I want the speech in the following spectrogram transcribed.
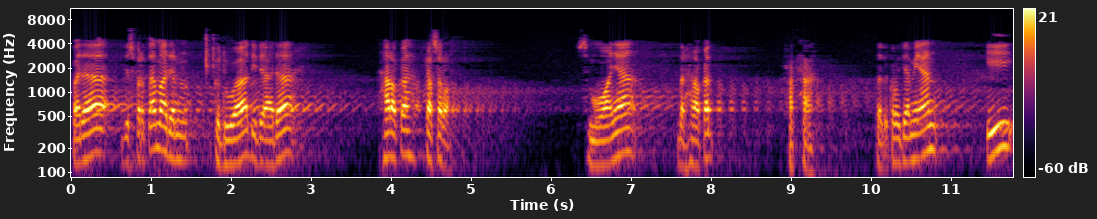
Pada juz pertama dan kedua tidak ada harakah kasroh. Semuanya berharokat fathah satu kalau jamian i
